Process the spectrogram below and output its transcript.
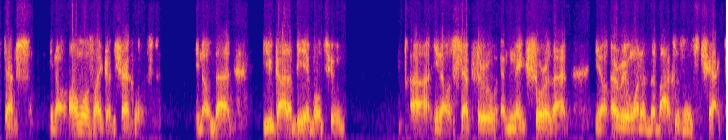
steps, you know, almost like a checklist, you know, that you got to be able to, you know, step through and make sure that, you know, every one of the boxes is checked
